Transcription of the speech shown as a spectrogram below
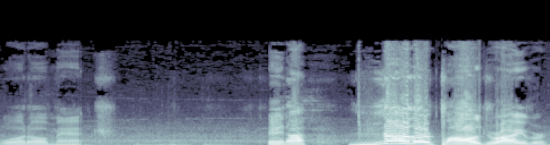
What a match. And another pile driver.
